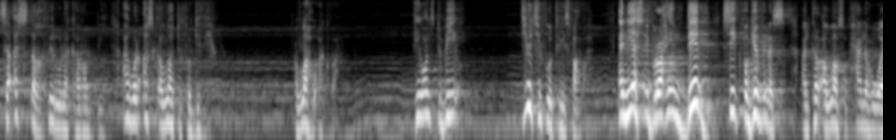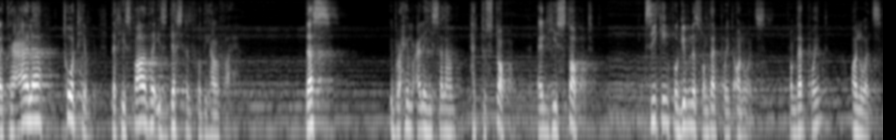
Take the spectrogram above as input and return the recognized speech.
سأستغفر لك ربي. I will ask Allah to forgive you. Allahu Akbar. he wants to be dutiful to his father. And yes, Ibrahim did seek forgiveness until Allah subhanahu wa ta'ala taught him that his father is destined for the hellfire. Thus, Ibrahim alayhi salam had to stop and he stopped seeking forgiveness from that point onwards. From that point onwards.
